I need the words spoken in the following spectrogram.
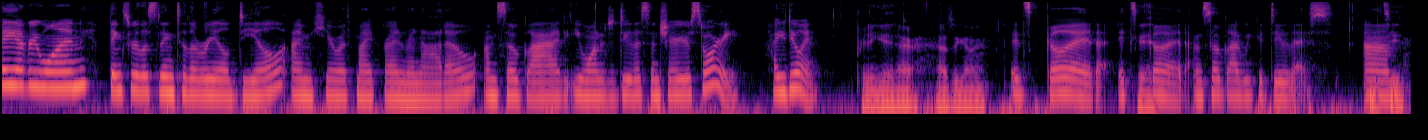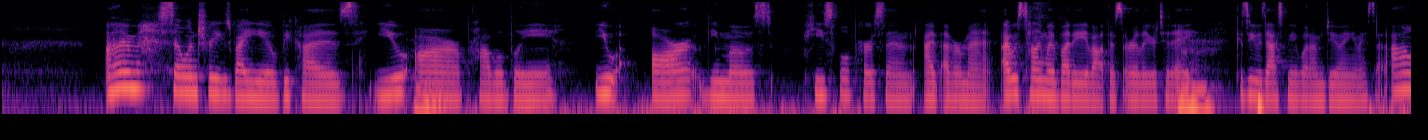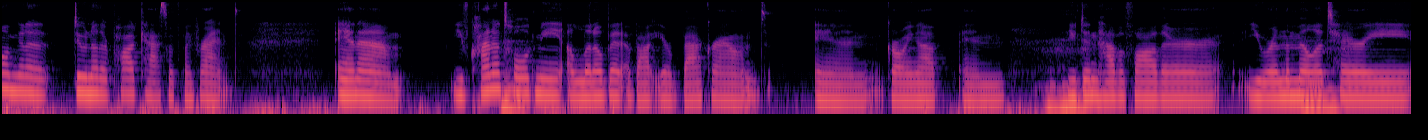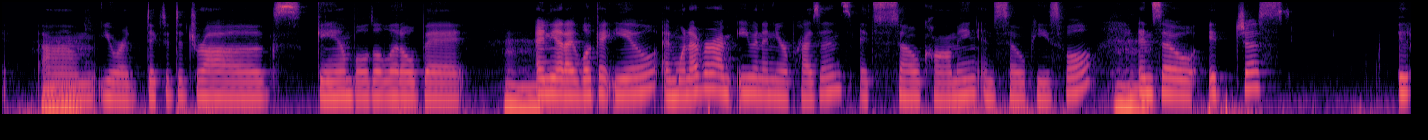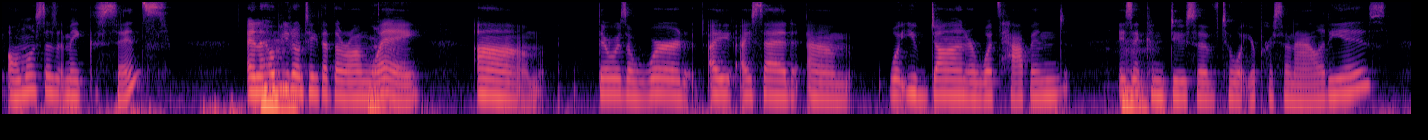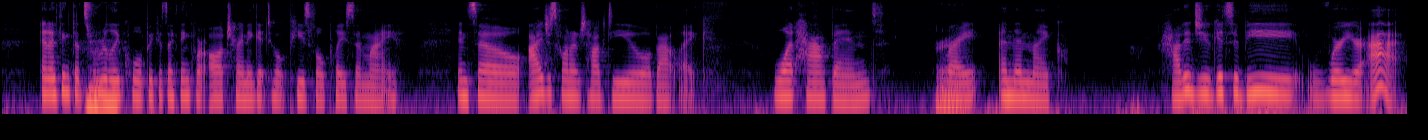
Hey everyone, thanks for listening to The Real Deal. I'm here with my friend Renato. I'm so glad you wanted to do this and share your story. How you doing? Pretty good. How, how's it going? It's good. It's good. good. I'm so glad we could do this. Um, Me too. I'm so intrigued by you because you mm-hmm. are probably you are the most peaceful person I've ever met. I was telling my buddy about this earlier today because mm-hmm. he was asking me what I'm doing, and I said, "Oh, I'm gonna do another podcast with my friend." And um, you've kind of mm-hmm. told me a little bit about your background and growing up, and mm-hmm. you didn't have a father. You were in the mm-hmm. military. Mm-hmm. Um, you were addicted to drugs, gambled a little bit Mm-hmm. And yet I look at you, and whenever I'm even in your presence, it's so calming and so peaceful. Mm-hmm. And so it just, it almost doesn't make sense. And I hope you mm. don't take that the wrong yeah. way. Um, there was a word I, I said, um, what you've done or what's happened isn't mm. conducive to what your personality is. And I think that's mm. really cool because I think we're all trying to get to a peaceful place in life. And so I just wanted to talk to you about like what happened, right? right? And then like how did you get to be where you're at?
